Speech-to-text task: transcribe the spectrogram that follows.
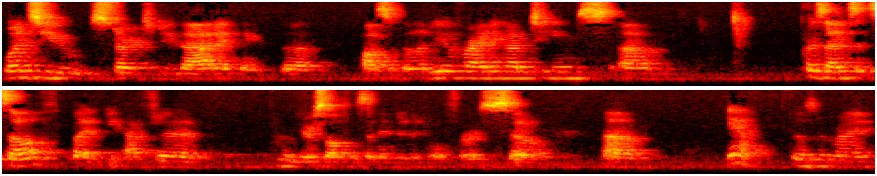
once you start to do that, I think the possibility of riding on teams um, presents itself, but you have to prove yourself as an individual first. So um, yeah, those are my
